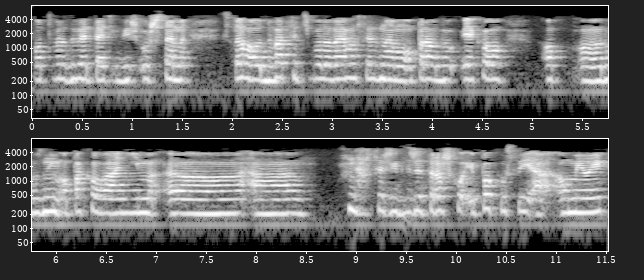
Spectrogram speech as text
potvrzuje teď, když už jsem z toho 20-bodového seznamu opravdu jako o, o, různým opakováním uh, a dá se říct, že trošku i pokusy a omily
